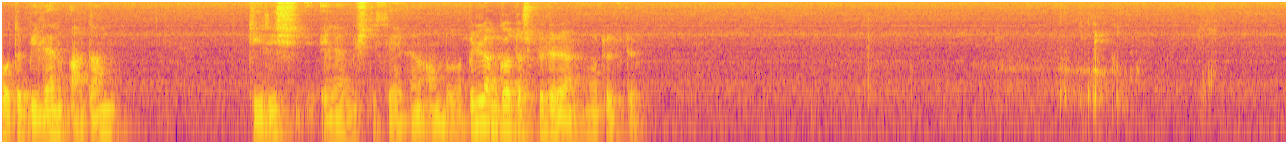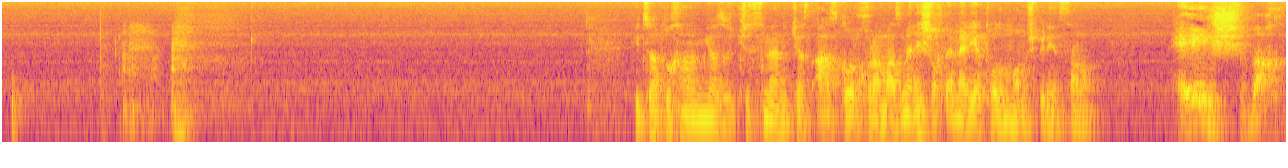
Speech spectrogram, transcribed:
kodu bilen adam giriş eləmişdi səhifənin Anadolu. Bilirəm qardaş, bilirəm. O düzdür. Hicablı xanım yazır ki, sinəni kəs, az qorxuram, az. Mən heç vaxt əməliyyat olunmamış bir insanım. Heç vaxt.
